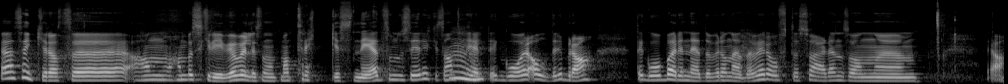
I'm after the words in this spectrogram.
Jeg tenker at uh, han, han, beskriver jo veldig sånn at man trekkes ned, som du sier. ikke sant? Mm. Helt, det går aldri bra. Det går bare nedover og nedover. Ofte så er det en sånn uh, ja,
